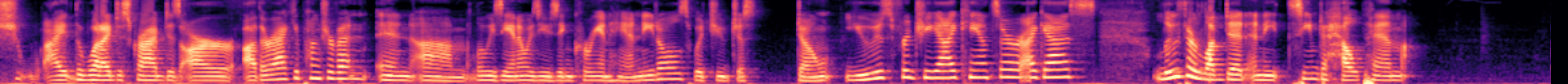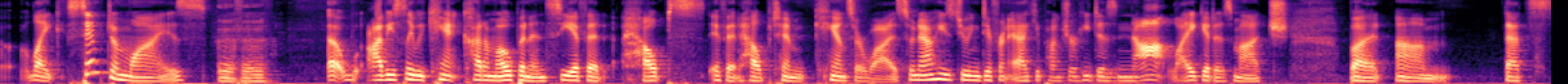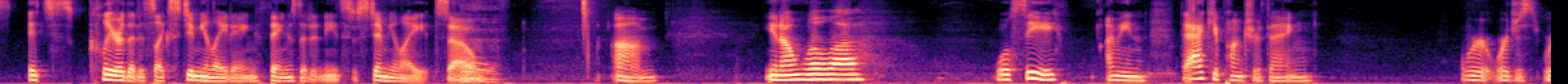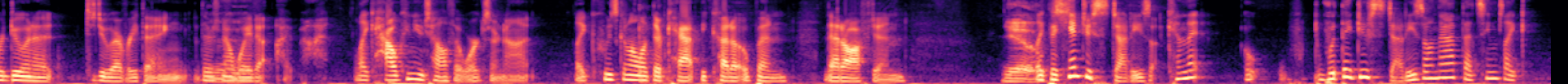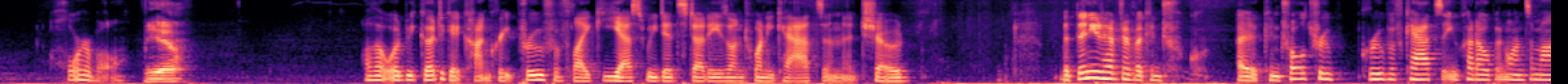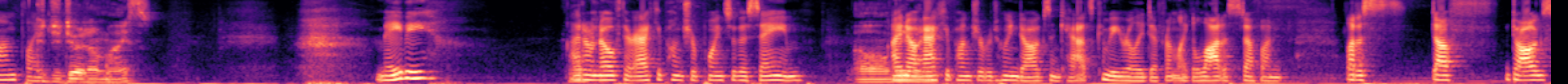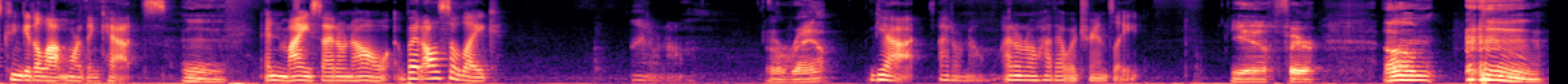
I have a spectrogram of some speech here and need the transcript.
I the what I described as our other acupuncture vet in, in um, Louisiana was using Korean hand needles, which you just don't use for GI cancer. I guess Luther loved it, and it seemed to help him, like symptom wise uh, obviously we can't cut him open and see if it helps if it helped him cancer wise so now he's doing different acupuncture. He does not like it as much but um that's it's clear that it's like stimulating things that it needs to stimulate. So um you know we'll uh we'll see. I mean the acupuncture thing we're we're just we're doing it to do everything. There's no way to I, I- like how can you tell if it works or not? Like who's gonna let their cat be cut open that often? Yeah. Like they can't do studies. Can they? Oh, would they do studies on that? That seems like horrible. Yeah. Although it would be good to get concrete proof of like, yes, we did studies on 20 cats and it showed. But then you'd have to have a control a control troop group of cats that you cut open once a month. Like Could you do it on mice? maybe. I don't know if their acupuncture points are the same. Oh, I know acupuncture between dogs and cats can be really different. Like a lot of stuff on, a lot of stuff. Dogs can get a lot more than cats. Mm. And mice, I don't know. But also, like, I don't know. A rat. Yeah, I don't know. I don't know how that would translate. Yeah, fair. Um.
